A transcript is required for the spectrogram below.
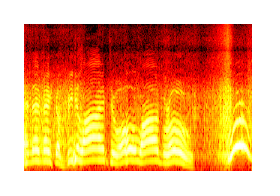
and then make a beeline to Old Log Road. Woo!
